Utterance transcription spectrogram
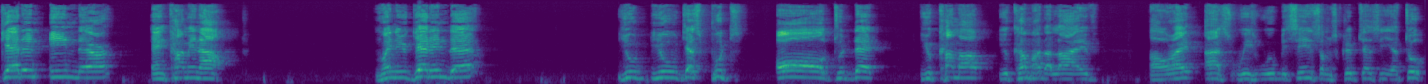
getting in there and coming out. When you get in there, you you just put all to death. You come out, you come out alive. All right, as we will be seeing some scriptures here too.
